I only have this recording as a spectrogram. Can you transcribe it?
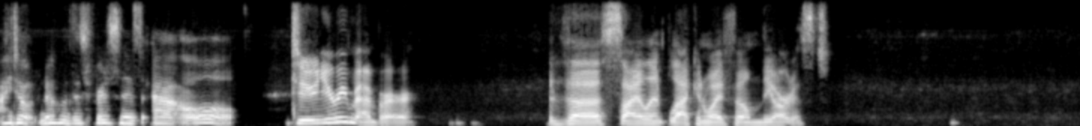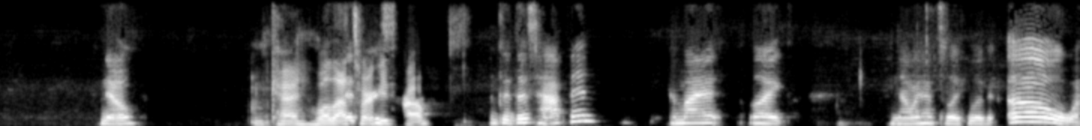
I don't know who this person is at all. Do you remember the silent black and white film The Artist? No. Okay, well, that's Is where this- he's from. Did this happen? Am I like now I have to like look at Oh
